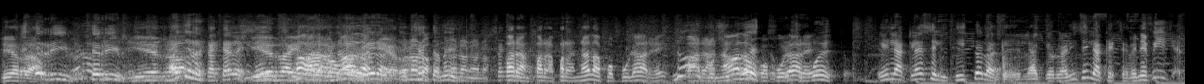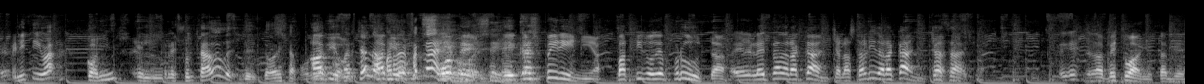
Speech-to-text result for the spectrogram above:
Tierra. Es terrible, es terrible. Tierra. Hay que rescatar la Tierra y. Para nada, tierra. no, no, no, exactamente. no, no, no, no. Para, para, para nada popular, ¿eh? No, para por nada supuesto, popular, por ¿eh? Es la clase elitista la que, la que organiza y la que se beneficia, en definitiva, con el resultado de, de toda esta población la avión, hotel, decía. eh, caspirinia, batido de fruta, eh, la entrada a la cancha, la salida a la cancha, eh, eh, vestuarios también.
